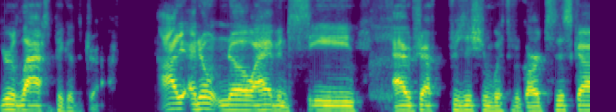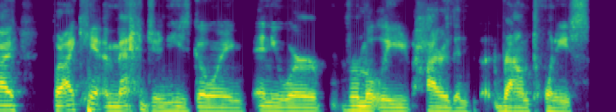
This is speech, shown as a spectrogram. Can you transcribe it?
your last pick of the draft. I, I don't know. I haven't seen average draft position with regard to this guy, but I can't imagine he's going anywhere remotely higher than round 20s.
